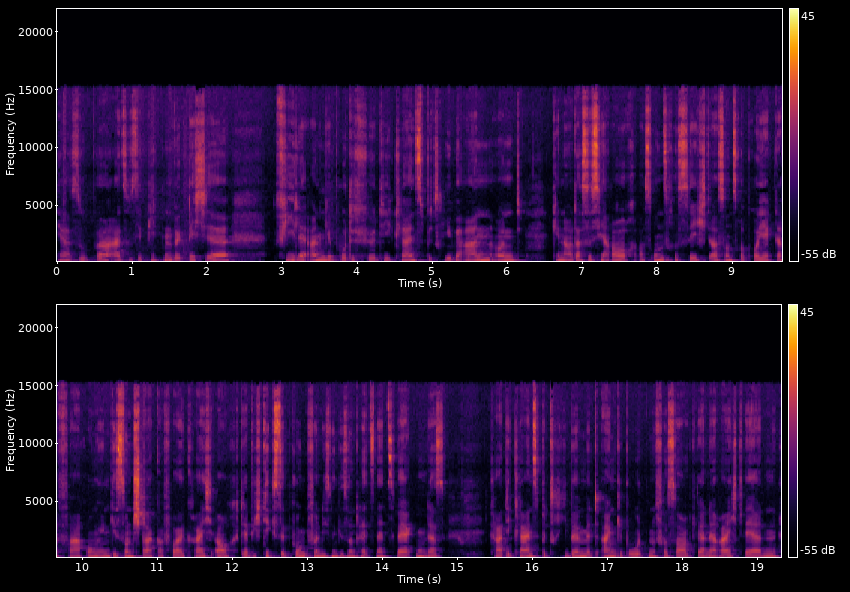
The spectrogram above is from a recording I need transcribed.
Ja, super. Also Sie bieten wirklich äh, viele Angebote für die Kleinstbetriebe an und genau das ist ja auch aus unserer Sicht, aus unserer Projekterfahrung in Gesund stark erfolgreich auch der wichtigste Punkt von diesen Gesundheitsnetzwerken, dass gerade die Kleinstbetriebe mit Angeboten versorgt werden, erreicht werden,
